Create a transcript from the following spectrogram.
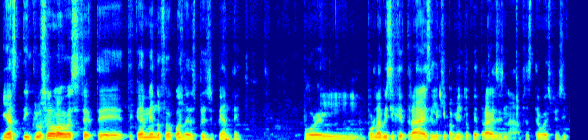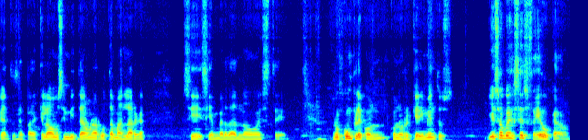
Y hasta- incluso a veces te, te- te quedan viendo feo cuando eres principiante. Por, el, por la bici que traes, el equipamiento que traes. Dicen, ah, pues este güey es principiante. O sea, ¿para qué lo vamos a invitar a una ruta más larga si, si en verdad no, este, no cumple con, con los requerimientos? Y eso a veces es feo, cabrón.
